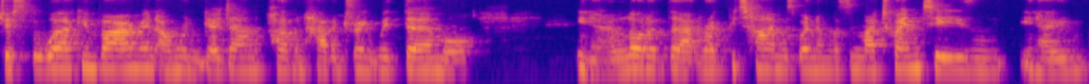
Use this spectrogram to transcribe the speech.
just for work environment. I wouldn't go down the pub and have a drink with them or you know, a lot of that rugby time was when I was in my 20s and, you know,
